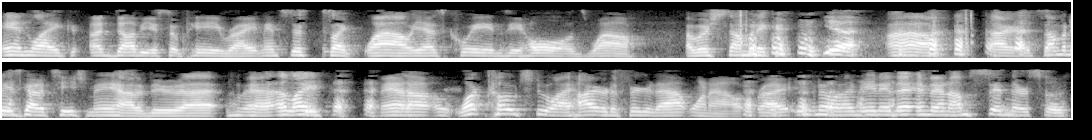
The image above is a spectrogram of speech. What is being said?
In like a WSOP, right? And it's just like, wow, he has queens, he holds. Wow, I wish somebody could. yeah. Uh, all right, somebody's got to teach me how to do that. Man, like, man, uh, what coach do I hire to figure that one out? Right? You know what I mean? And then, and then I'm sitting there. So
